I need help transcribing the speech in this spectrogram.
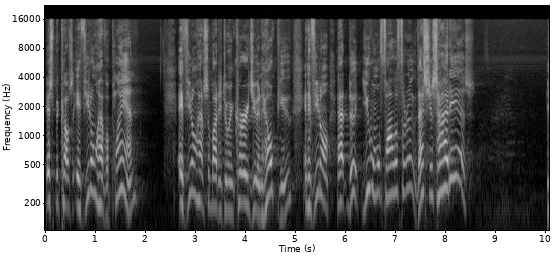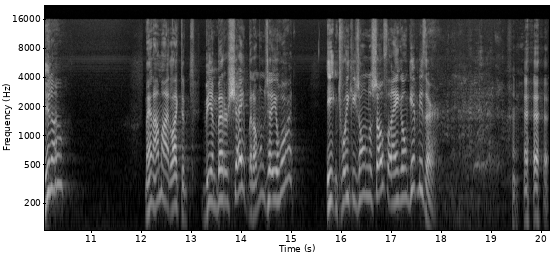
it's because if you don't have a plan, if you don't have somebody to encourage you and help you, and if you don't do it, you won't follow through. That's just how it is. You know? Man, I might like to be in better shape, but I'm going to tell you what eating Twinkies on the sofa ain't going to get me there.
